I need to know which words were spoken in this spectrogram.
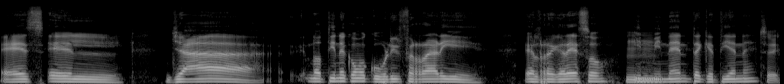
es el ya no tiene cómo cubrir Ferrari el regreso inminente que tiene. Sí.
